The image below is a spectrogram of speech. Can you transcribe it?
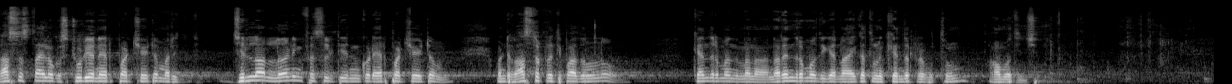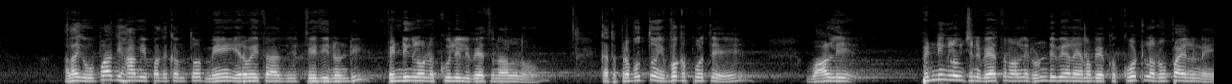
రాష్ట్ర స్థాయిలో ఒక స్టూడియోని ఏర్పాటు చేయటం మరి జిల్లా లెర్నింగ్ ఫెసిలిటీని కూడా ఏర్పాటు చేయటం వంటి రాష్ట్ర ప్రతిపాదనలను కేంద్ర మంది మన నరేంద్ర మోదీ గారి నాయకత్వంలో కేంద్ర ప్రభుత్వం ఆమోదించింది. అలాగే ఉపాధి హామీ పథకంతో మే ఇరవై తేదీ నుండి పెండింగ్లో ఉన్న కూలీల వేతనాలను గత ప్రభుత్వం ఇవ్వకపోతే వాళ్ళ పెండింగ్లో ఉంచిన వేతనాలని రెండు వేల ఎనభై ఒక్క కోట్ల రూపాయలని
